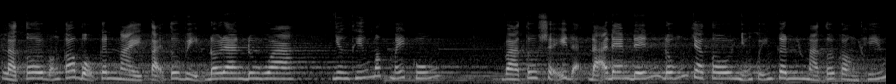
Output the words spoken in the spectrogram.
là tôi vẫn có bộ kinh này tại tu viện Dodan Duwa nhưng thiếu mất mấy cuốn và tu sĩ đã, đã đem đến đúng cho tôi những quyển kinh mà tôi còn thiếu.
